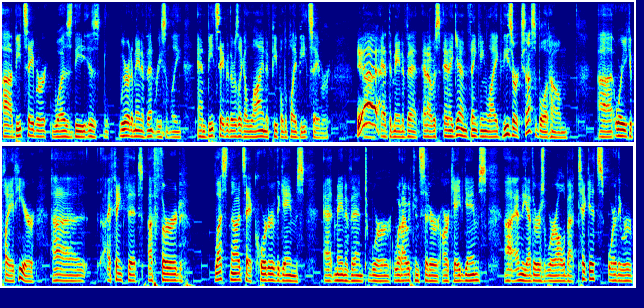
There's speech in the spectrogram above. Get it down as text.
Uh, Beat Saber was the is we were at a main event recently, and Beat Saber there was like a line of people to play Beat Saber. Yeah, uh, at the main event, and I was and again thinking like these are accessible at home, uh, or you could play it here. Uh, I think that a third, less, no, I'd say a quarter of the games at main event were what I would consider arcade games, uh, and the others were all about tickets or they were,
